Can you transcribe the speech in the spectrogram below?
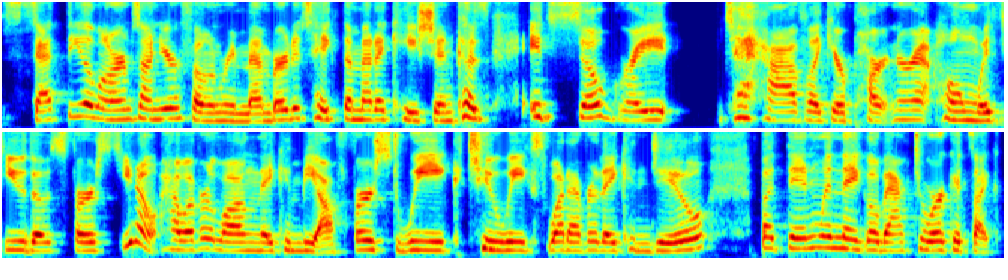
set the alarms on your phone. Remember to take the medication because it's so great to have like your partner at home with you those first, you know, however long they can be off first week, two weeks, whatever they can do. But then when they go back to work, it's like,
